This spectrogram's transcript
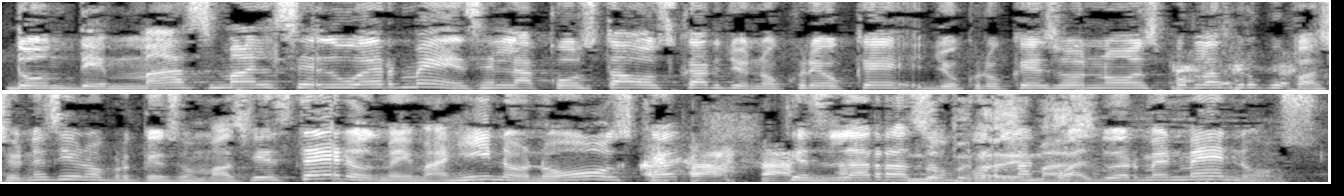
Donde más mal se duerme es en la costa, Oscar. Yo no creo que, yo creo que eso no es por las preocupaciones, sino porque son más fiesteros, me imagino, ¿no, Oscar? Que es la razón por la cual duermen menos.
